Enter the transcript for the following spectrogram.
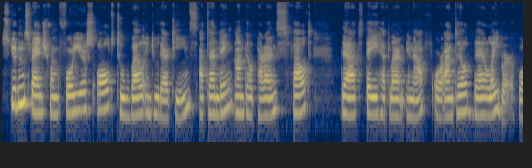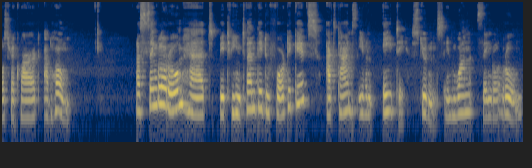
Students ranged from four years old to well into their teens, attending until parents felt that they had learned enough or until their labor was required at home. A single room had between 20 to 40 kids, at times even 80 students in one single room.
